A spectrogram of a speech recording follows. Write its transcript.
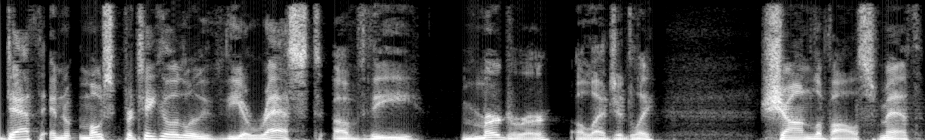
death and most particularly the arrest of the murderer, allegedly, Shawn Laval Smith,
